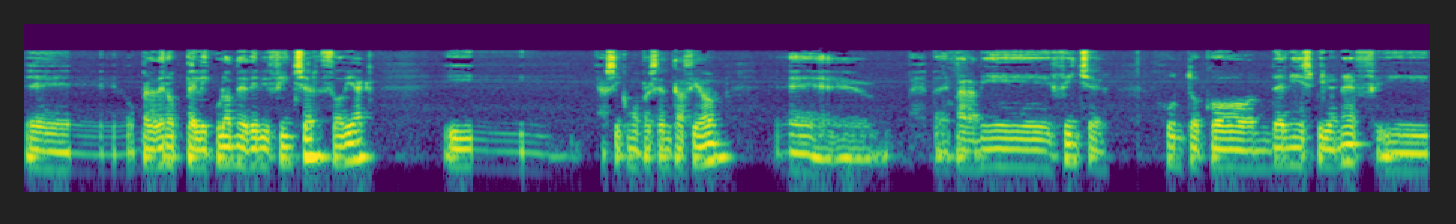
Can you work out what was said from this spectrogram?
eh, un verdadero película de David Fincher, Zodiac, y así como presentación, eh, para mí Fincher junto con Denis Villeneuve y,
